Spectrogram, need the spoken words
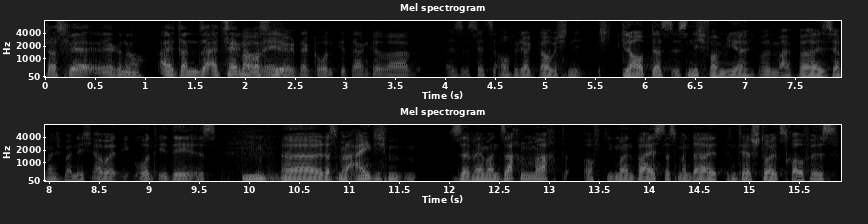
Das wäre ja genau. Also dann erzähl mal, Genau, was nee, dir der, Grundgedanke war, es ist jetzt auch wieder, glaube ich, nicht, ich glaube, das ist nicht von mir, weil man weiß es ja manchmal nicht, aber die Grundidee ist, Mhm. äh, dass man eigentlich, wenn man Sachen macht, auf die man weiß, dass man da hinterher stolz drauf ist,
